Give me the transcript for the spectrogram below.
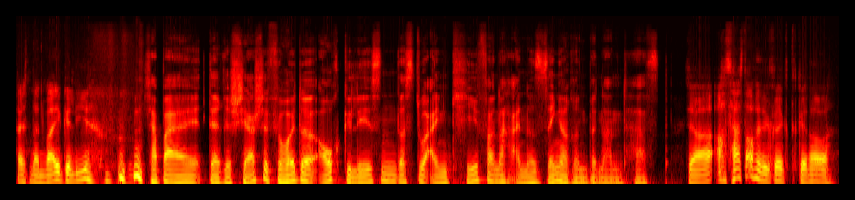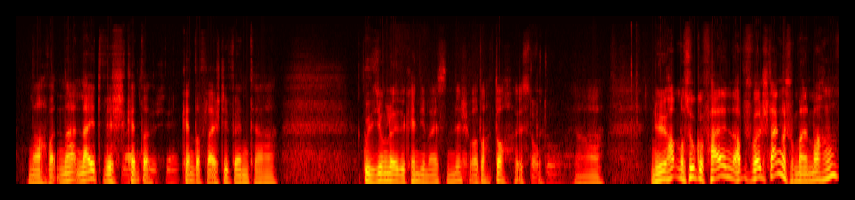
Heißen dann Weigeli. Ich habe bei der Recherche für heute auch gelesen, dass du einen Käfer nach einer Sängerin benannt hast. Ja, ach, das hast du auch mitgekriegt, genau. Nach Nightwish, kennt, ihr, ja. kennt ihr vielleicht die Band, ja. Gut, die jungen Leute kennen die meisten nicht, oder? Doch, ist. Doch, doch. Ja. Nö, hat mir so gefallen, hab, ich wollte ich lange schon mal machen.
